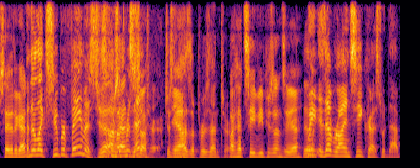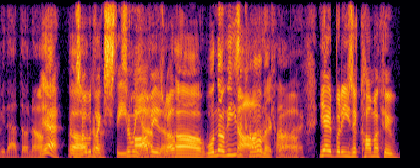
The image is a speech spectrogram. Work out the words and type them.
Say that again. And they're like super famous just Yeah. on a Presenters presenter. Just Yeah. as a presenter. like a TV presenter, yeah. Yeah. Wait, is that Ryan Seacrest? Would that be that though? No. Yeah, and Oh, so would okay. like Steve So we have Harvey as them. well. Oh well, no, he's No, a comic, comic. though. yeah, but he's a comic who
